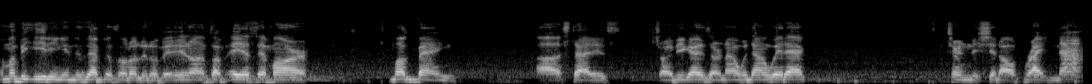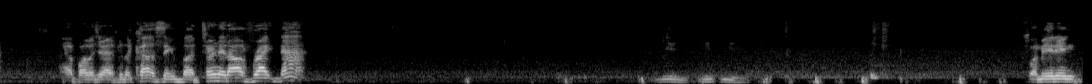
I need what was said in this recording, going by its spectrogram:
I'm gonna be eating in this episode a little bit, you know, some ASMR mukbang uh, status. So if you guys are not with down with that, turn this shit off right now. I apologize for the cussing, but turn it off right now. So I'm eating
